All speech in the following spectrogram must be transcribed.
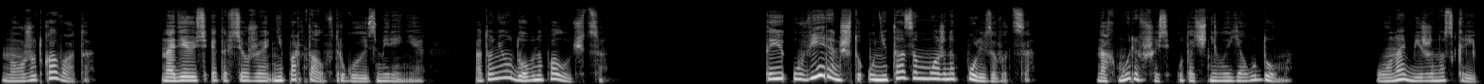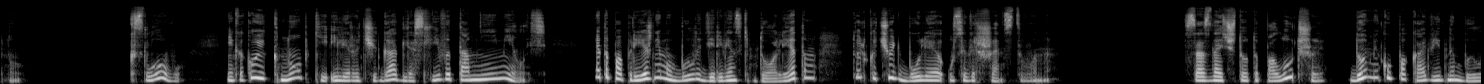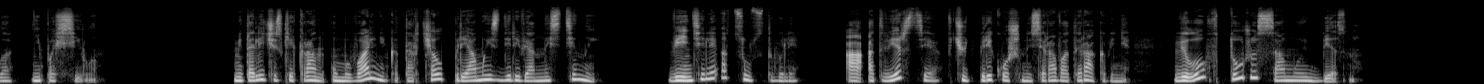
но жутковато. Надеюсь, это все же не портал в другое измерение, а то неудобно получится. Ты уверен, что унитазом можно пользоваться? Нахмурившись, уточнила я у дома. Он обиженно скрипнул. К слову, никакой кнопки или рычага для слива там не имелось. Это по-прежнему было деревенским туалетом, только чуть более усовершенствованным. Создать что-то получше домику пока видно было не по силам. Металлический кран умывальника торчал прямо из деревянной стены. Вентили отсутствовали, а отверстие в чуть перекошенной сероватой раковине вело в ту же самую бездну.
